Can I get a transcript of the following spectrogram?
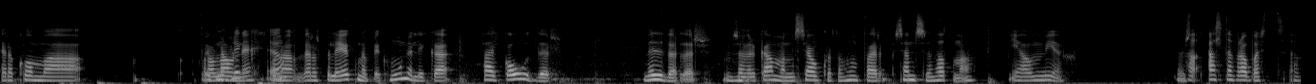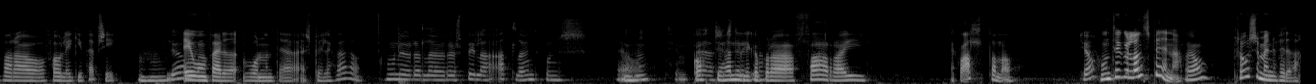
er að koma frá láni, já. vera að spila í augnablík. Hún er líka, það er góður miðverður Mhm. sem verður gaman að sjá hvort að hún fær sensin þarna. Já, mjög. Alltaf frábært að fara og fá leiki í Pepsi. Mm Já. Ef hún færði vonandi að spila eitthvað þá. Hún hefur allavega verið að spila alla undirbúnis Já. Mhm. tím- Gott í henni líka bara að fara í eitthvað allt annað. Hún tekur landsbyðina. Já, Prósum henni fyrir það.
